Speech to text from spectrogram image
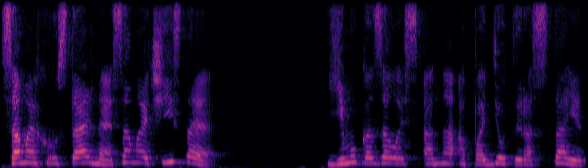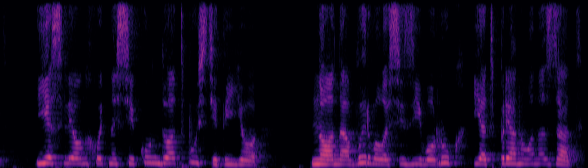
самая хрустальная, самая чистая!» Ему казалось, она опадет и растает, если он хоть на секунду отпустит ее. Но она вырвалась из его рук и отпрянула назад.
